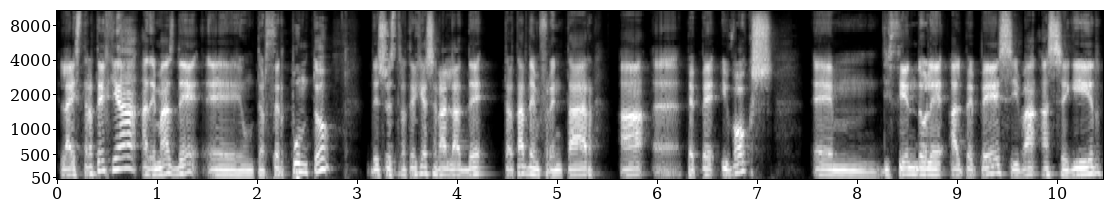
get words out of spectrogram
la estrategia, además de eh, un tercer punto de su estrategia será la de tratar de enfrentar a eh, PP y Vox, em, diciéndole al PP si va a seguir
